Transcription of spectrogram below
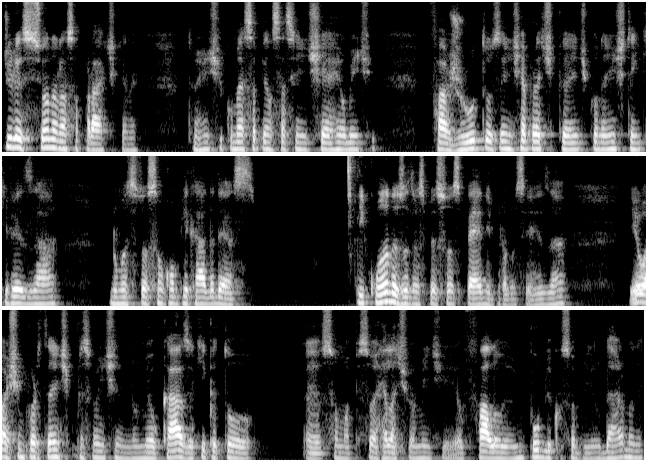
direciona a nossa prática, né? Então a gente começa a pensar se a gente é realmente fajuto ou se a gente é praticante quando a gente tem que rezar numa situação complicada dessa. E quando as outras pessoas pedem para você rezar, eu acho importante, principalmente no meu caso aqui, que eu tô, eh, eu sou uma pessoa relativamente, eu falo em público sobre o Dharma, né?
